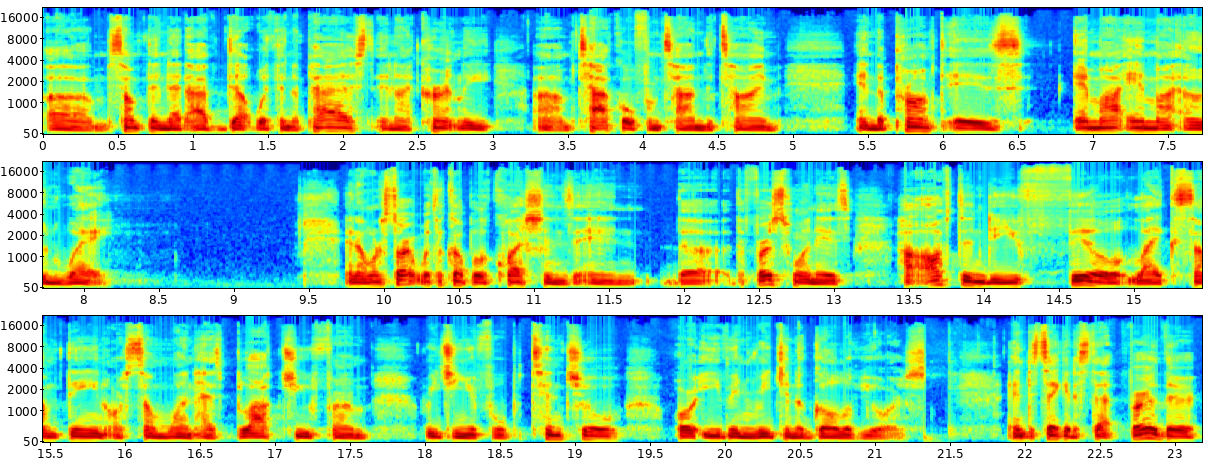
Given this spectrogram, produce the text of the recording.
um, something that I've dealt with in the past, and I currently um, tackle from time to time. And the prompt is, "Am I in my own way?" And I want to start with a couple of questions. And the, the first one is How often do you feel like something or someone has blocked you from reaching your full potential or even reaching a goal of yours? And to take it a step further,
